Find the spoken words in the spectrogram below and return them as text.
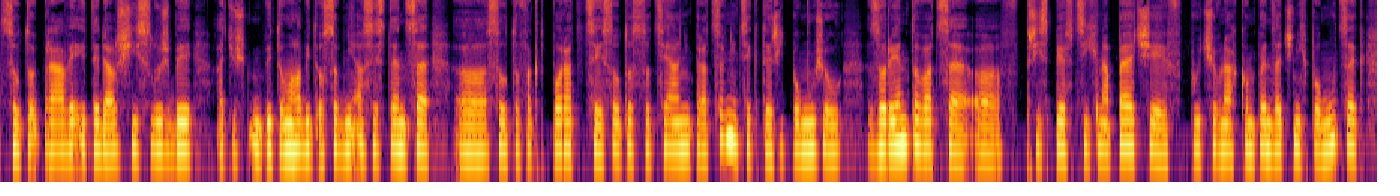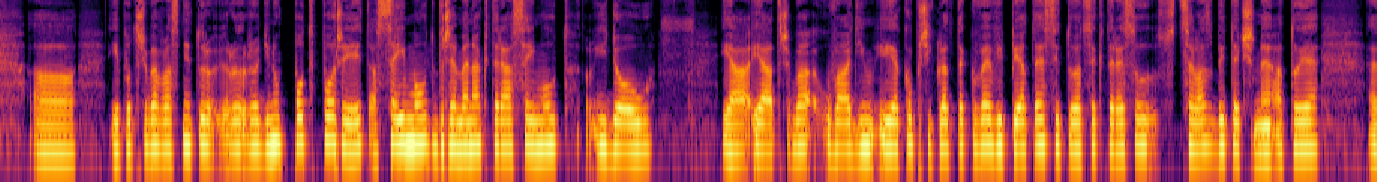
jsou to právě i ty další služby, ať už by to mohla být osobní asistence, eh, jsou to fakt poradci, jsou to sociální pracovníci, kteří pomůžou zorientovat se eh, v příspěvcích na péči, v půjčovnách kompenzačních pomůcek. Eh, je potřeba vlastně tu rodinu podpořit a sejmout břemena, která sejmout jdou. Já, já třeba uvádím i jako příklad takové vypjaté situace, které jsou zcela zbytečné a to je,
